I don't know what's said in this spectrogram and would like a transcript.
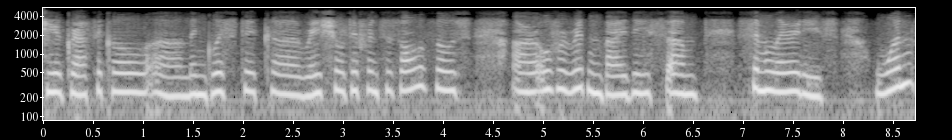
geographical, uh, linguistic, uh, racial differences, all of those are overridden by these um, similarities. One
